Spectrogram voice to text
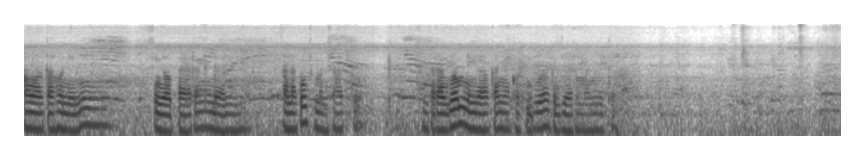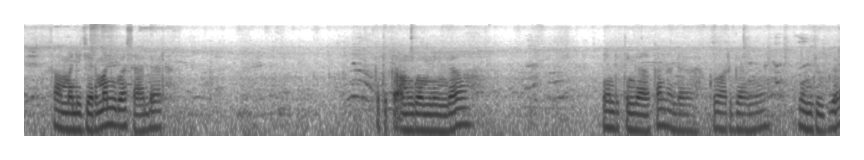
awal tahun ini single parent dan anaknya cuma satu. Sementara gue meninggalkan nyokap gue ke Jerman gitu. Selama di Jerman gue sadar. Ketika om gue meninggal yang ditinggalkan ada keluarganya dan juga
